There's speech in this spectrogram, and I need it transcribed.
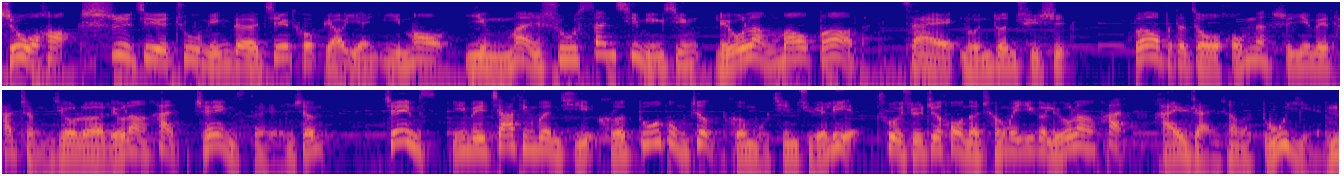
十五号，世界著名的街头表演艺猫影漫书三栖明星流浪猫 Bob 在伦敦去世。Bob 的走红呢，是因为他拯救了流浪汉 James 的人生。James 因为家庭问题和多动症和母亲决裂，辍学之后呢，成为一个流浪汉，还染上了毒瘾。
